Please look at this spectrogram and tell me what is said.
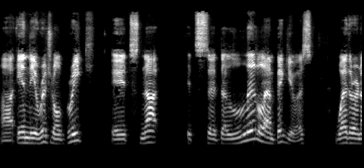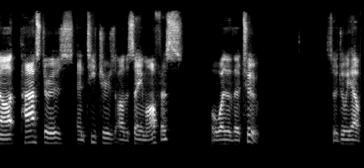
uh, in the original Greek, it's not, it's uh, a little ambiguous whether or not pastors and teachers are the same office or whether they're two. So do we have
